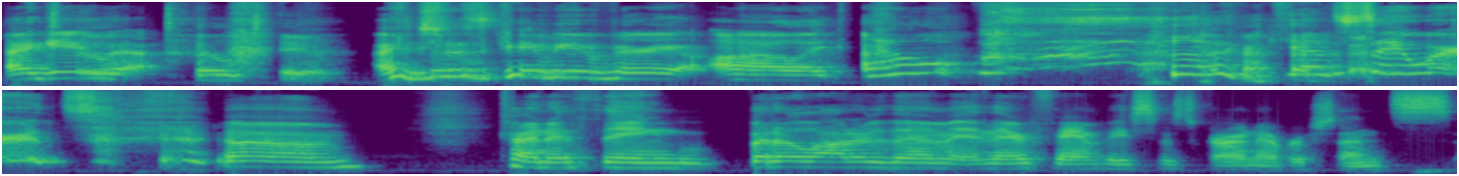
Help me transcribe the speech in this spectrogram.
I gave it. Telltale. I just gave you a very uh, like help. I can't say words. Um, kind of thing. But a lot of them and their fan base has grown ever since.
